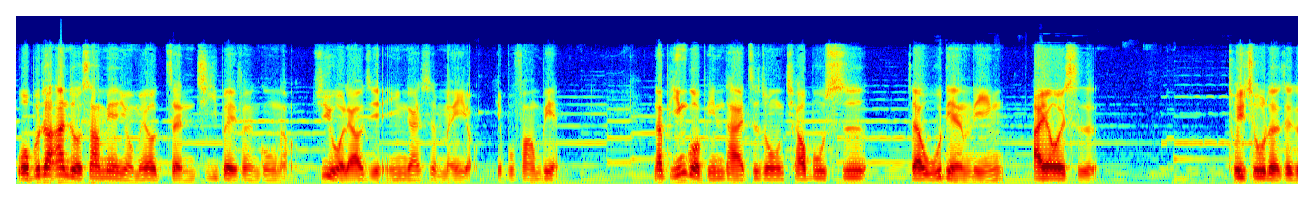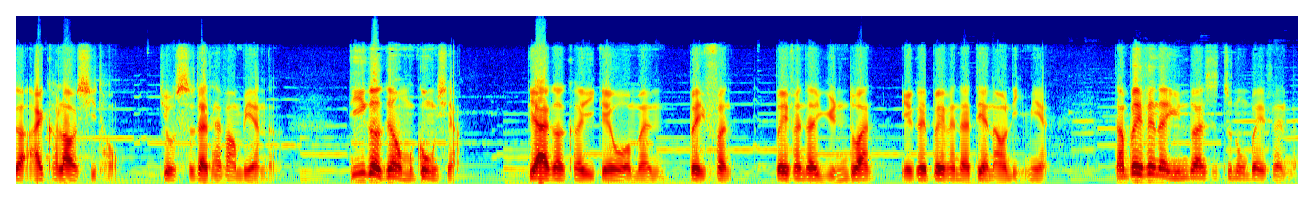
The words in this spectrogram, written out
我不知道安卓上面有没有整机备份功能，据我了解应该是没有，也不方便。那苹果平台之中乔布斯在五点零 iOS。推出的这个 iCloud 系统就实在太方便了。第一个跟我们共享，第二个可以给我们备份，备份在云端，也可以备份在电脑里面。但备份在云端是自动备份的，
